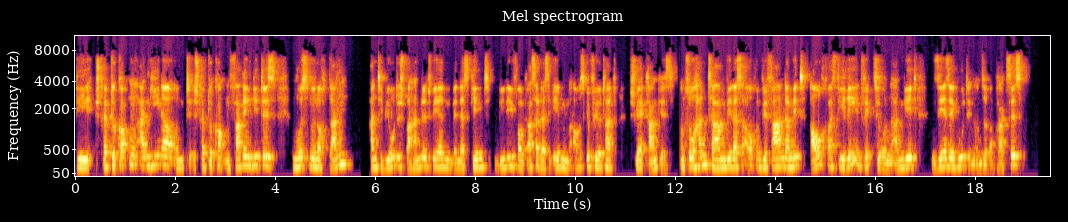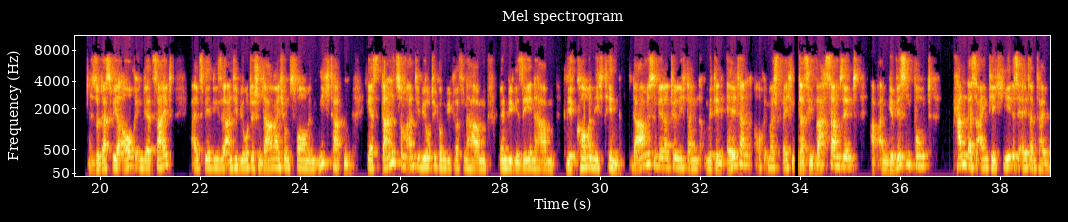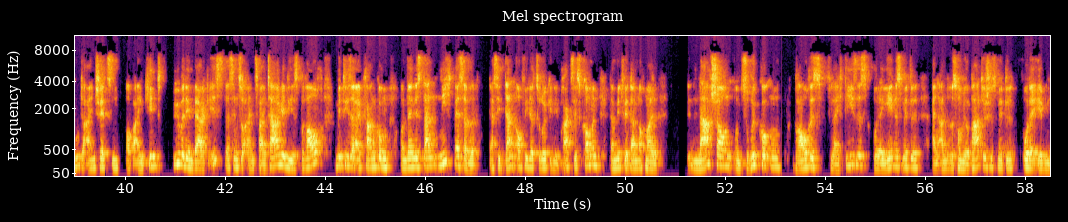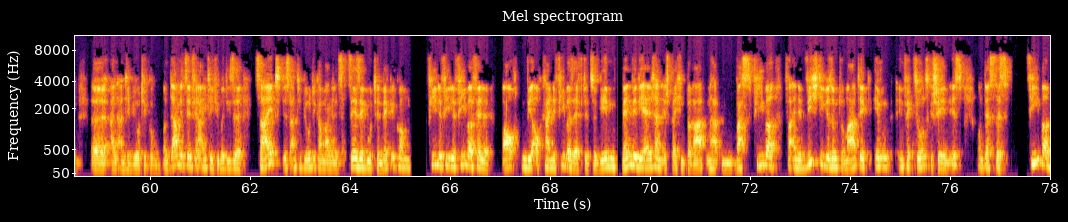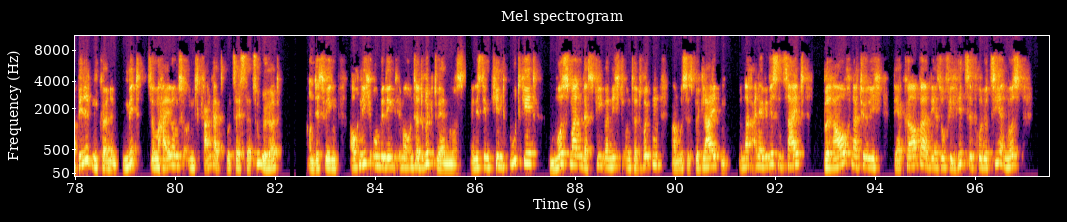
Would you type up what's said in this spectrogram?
Die Streptokokkenangina und Streptokokkenpharyngitis muss nur noch dann antibiotisch behandelt werden, wenn das Kind, wie die Frau Grasser das eben ausgeführt hat, schwer krank ist. Und so handhaben wir das auch und wir fahren damit auch, was die Reinfektionen angeht, sehr, sehr gut in unserer Praxis, so dass wir auch in der Zeit, als wir diese antibiotischen Darreichungsformen nicht hatten, erst dann zum Antibiotikum gegriffen haben, wenn wir gesehen haben, wir kommen nicht hin. Da müssen wir natürlich dann mit den Eltern auch immer sprechen, dass sie wachsam sind. Ab einem gewissen Punkt kann das eigentlich jedes Elternteil gut einschätzen, ob ein Kind über dem Berg ist. Das sind so ein, zwei Tage, die es braucht mit dieser Erkrankung. Und wenn es dann nicht besser wird, dass sie dann auch wieder zurück in die Praxis kommen, damit wir dann nochmal nachschauen und zurückgucken, braucht es vielleicht dieses oder jenes Mittel, ein anderes homöopathisches Mittel oder eben äh, ein Antibiotikum. Und damit sind wir eigentlich über diese Zeit des Antibiotikamangels sehr, sehr gut hinweggekommen. Viele, viele Fieberfälle brauchten wir auch keine Fiebersäfte zu geben, wenn wir die Eltern entsprechend beraten hatten, was Fieber für eine wichtige Symptomatik im Infektionsgeschehen ist und dass das Fieber bilden können, mit zum Heilungs- und Krankheitsprozess dazugehört und deswegen auch nicht unbedingt immer unterdrückt werden muss. Wenn es dem Kind gut geht, muss man das Fieber nicht unterdrücken, man muss es begleiten. Und nach einer gewissen Zeit braucht natürlich der Körper, der so viel Hitze produzieren muss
